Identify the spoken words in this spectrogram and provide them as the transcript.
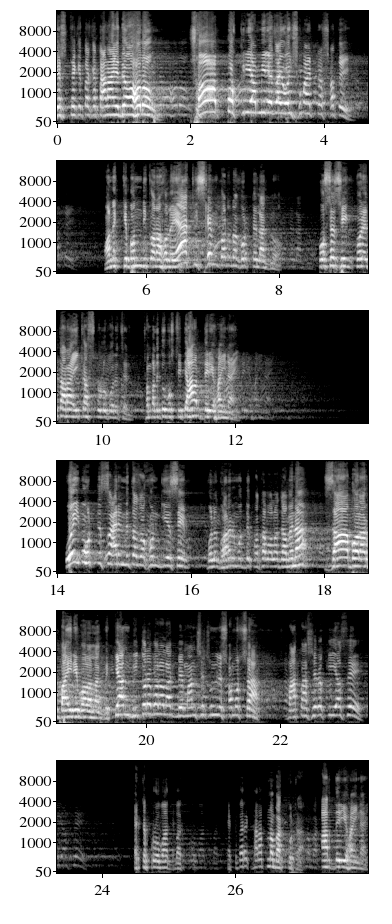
দেশ থেকে তাকে তাড়ায় দেওয়া হলো। সব প্রক্রিয়া মিলে যায় ওই সময়টার সাথে। অনেককে বন্দি করা হলো, একই সেম ঘটনা ঘটতে লাগল। প্রসেসিং করে তারা এই কাজগুলো করেছেন। সম্মানিত উপস্থিতি, আর দেরি হয় নাই। ওই মুহূর্তে চার নেতা যখন গিয়েছে, বলে ঘরের মধ্যে কথা বলা যাবে না, যা বলার বাইরে বলা লাগবে। কেন ভিতরে বলা লাগবে? মানুষে শুনলে সমস্যা। বাতাসেরও কি আছে? একটা প্রবাদ বাক্য। একেবারে খারাপ না বাক্যটা। আর দেরি হয় নাই।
